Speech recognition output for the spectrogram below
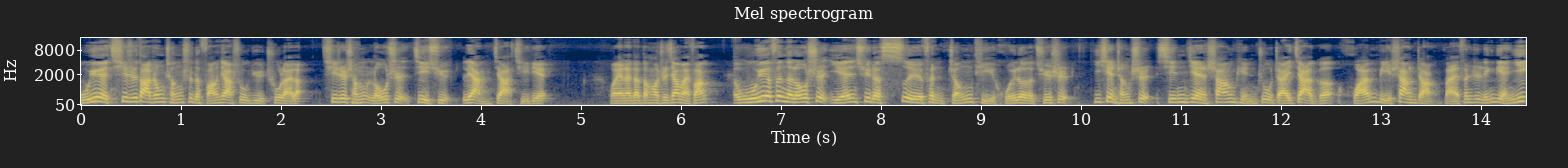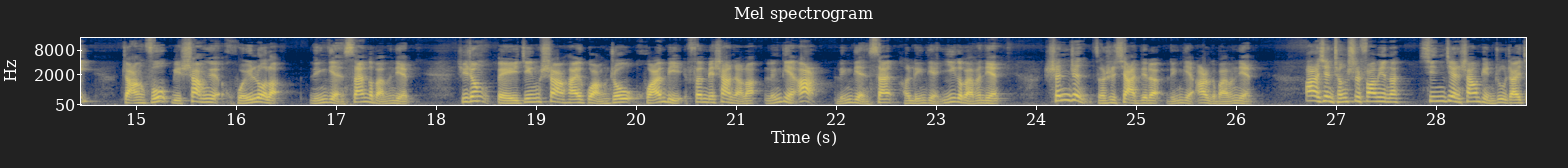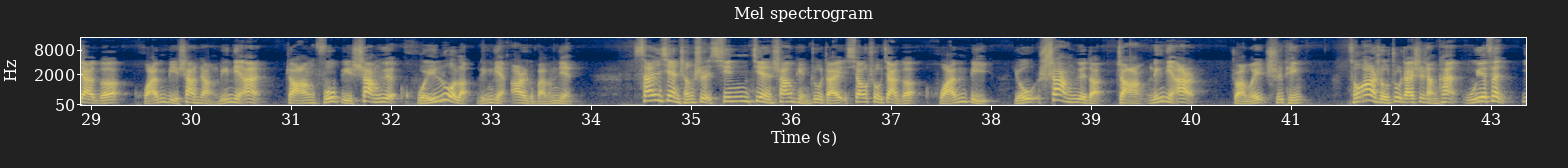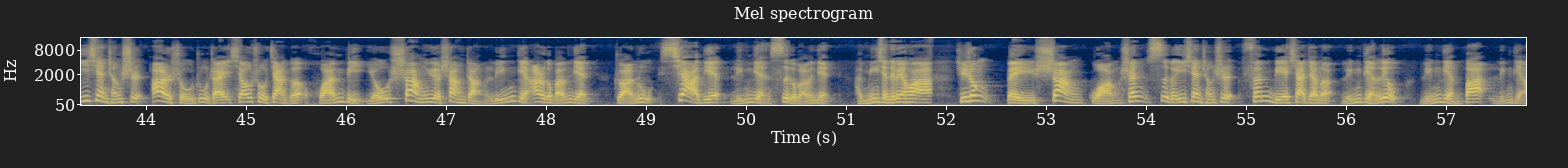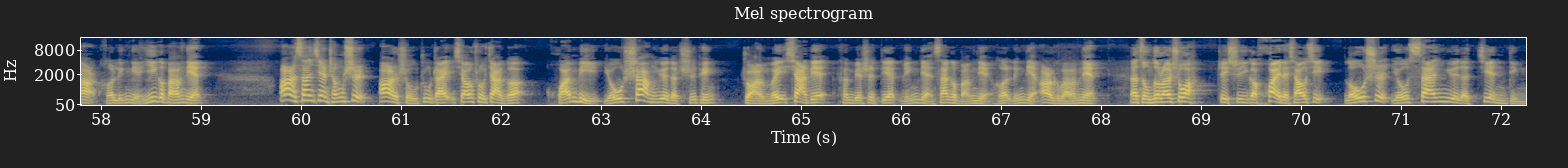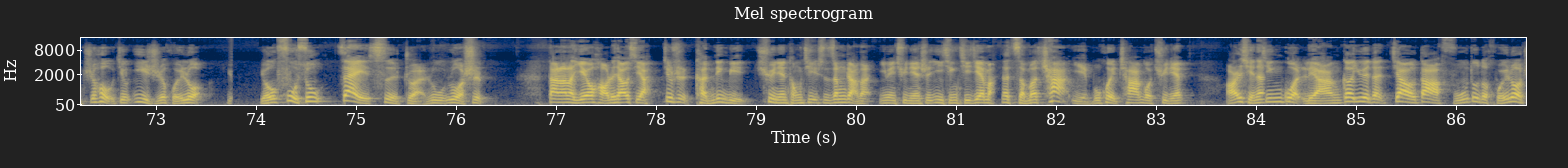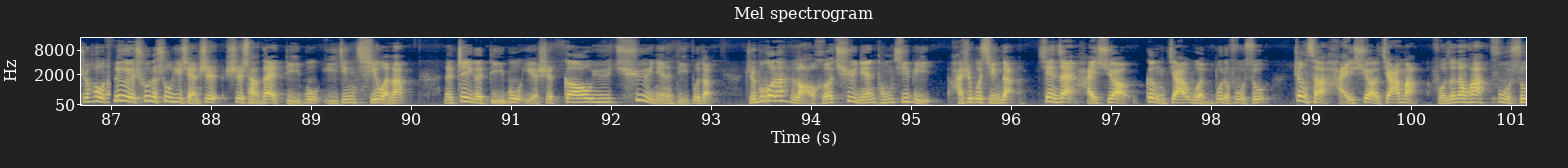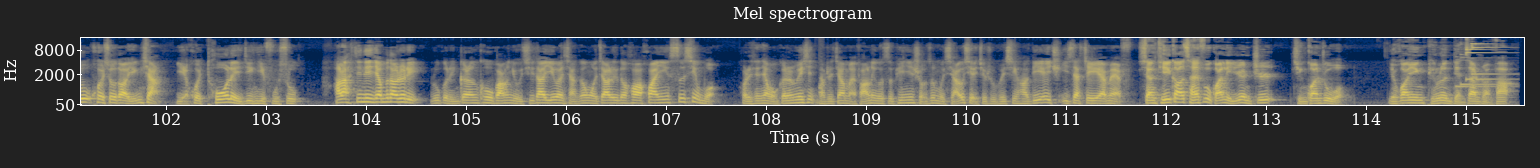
五月七十大中城市的房价数据出来了，七十城楼市继续量价齐跌。欢迎来到邓浩之家买房。五月份的楼市延续了四月份整体回落的趋势，一线城市新建商品住宅价格环比上涨百分之零点一，涨幅比上月回落了零点三个百分点。其中，北京、上海、广州环比分别上涨了零点二、零点三和零点一个百分点，深圳则是下跌了零点二个百分点。二线城市方面呢，新建商品住宅价格环比上涨零点二，涨幅比上月回落了零点二个百分点。三线城市新建商品住宅销售价格环比由上月的涨零点二转为持平。从二手住宅市场看，五月份一线城市二手住宅销售价格环比由上月上涨零点二个百分点转入下跌零点四个百分点，很明显的变化啊。其中北上广深四个一线城市分别下降了零点六、零点八、零点二和零点一个百分点。二三线城市二手住宅销售价格环比由上月的持平。转为下跌，分别是跌零点三个百分点和零点二个百分点。那总的来说啊，这是一个坏的消息。楼市由三月的见顶之后就一直回落，由复苏再次转入弱势。当然了，也有好的消息啊，就是肯定比去年同期是增长的，因为去年是疫情期间嘛，那怎么差也不会差过去年。而且呢，经过两个月的较大幅度的回落之后呢，六月初的数据显示，市场在底部已经企稳了。那这个底部也是高于去年的底部的。只不过呢，老和去年同期比还是不行的，现在还需要更加稳步的复苏，政策还需要加码，否则的话，复苏会受到影响，也会拖累经济复苏。好了，今天节目到这里，如果您个人购房有其他疑问想跟我交流的话，欢迎私信我，或者添加我个人微信，老师教买房六个字拼音首字母小写，就是微信号 d h e z j m f。想提高财富管理认知，请关注我，也欢迎评论、点赞、转发。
